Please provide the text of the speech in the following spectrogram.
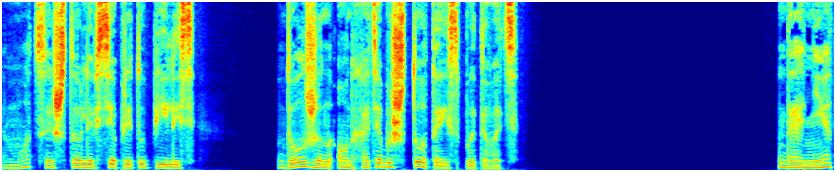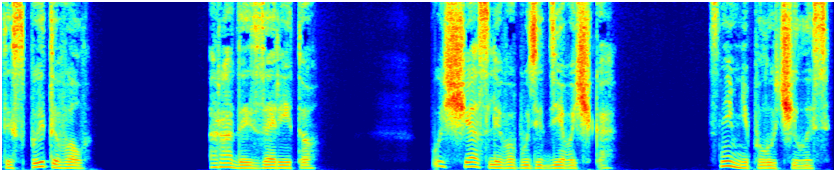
Эмоции, что ли, все притупились. Должен он хотя бы что-то испытывать. Да нет, испытывал. Радость за Риту. Пусть счастлива будет девочка. С ним не получилось.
